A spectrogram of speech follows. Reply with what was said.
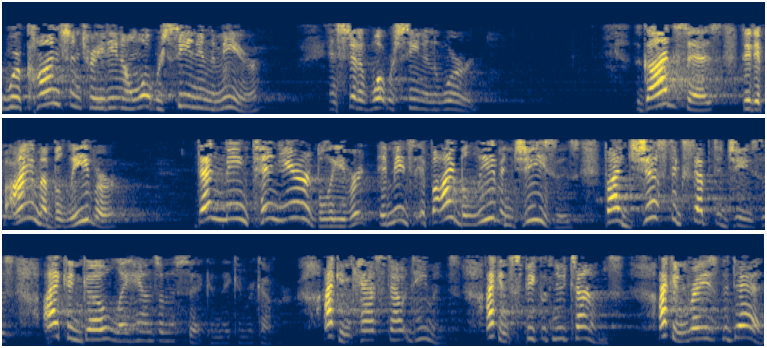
we're concentrating on what we're seeing in the mirror instead of what we're seeing in the Word. God says that if I am a believer, doesn't mean 10 year believer. It means if I believe in Jesus, if I just accepted Jesus, I can go lay hands on the sick and they can recover. I can cast out demons. I can speak with new tongues. I can raise the dead.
